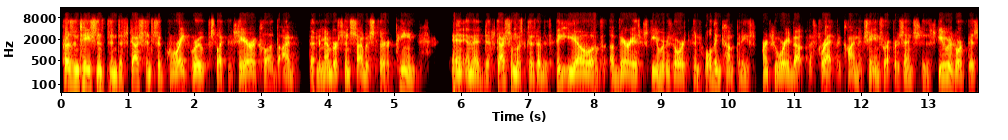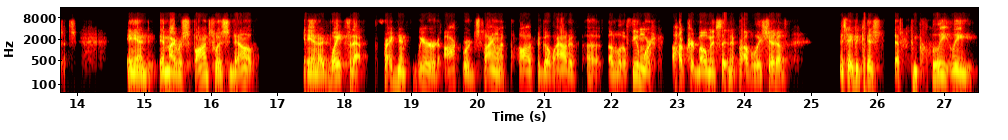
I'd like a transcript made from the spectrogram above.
presentations and discussions to great groups like the Sierra Club. I've been a member since I was 13. And, and the discussion was because I'm the CEO of, of various ski resorts and holding companies. Aren't you worried about the threat that climate change represents to the ski resort business? And, and my response was no. And I'd wait for that pregnant, weird, awkward, silent pause to go out of uh, a, a few more awkward moments than it probably should have. And say, because that's completely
